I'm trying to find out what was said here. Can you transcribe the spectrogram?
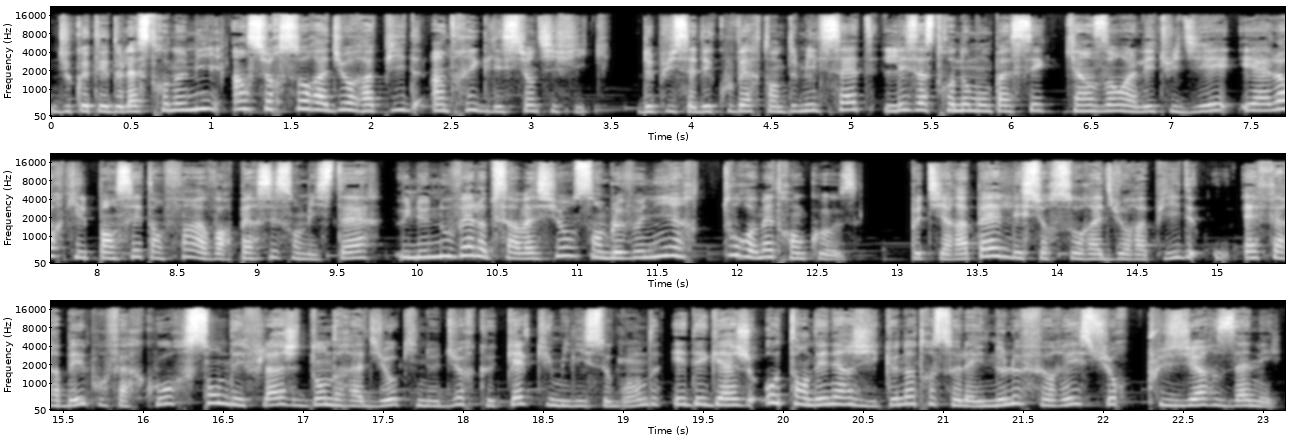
Du côté de l'astronomie, un sursaut radio rapide intrigue les scientifiques. Depuis sa découverte en 2007, les astronomes ont passé 15 ans à l'étudier et alors qu'ils pensaient enfin avoir percé son mystère, une nouvelle observation semble venir tout remettre en cause. Petit rappel, les sursauts radio rapides, ou FRB pour faire court, sont des flashs d'ondes radio qui ne durent que quelques millisecondes et dégagent autant d'énergie que notre Soleil ne le ferait sur plusieurs années.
